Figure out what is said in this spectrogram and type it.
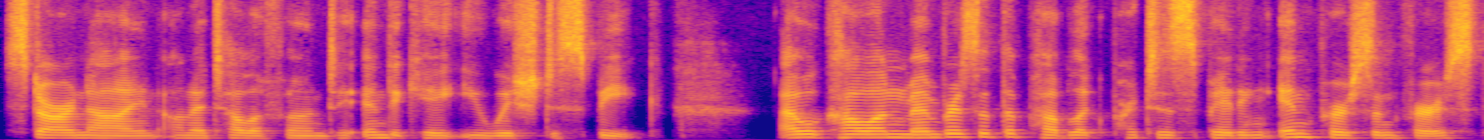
star nine on a telephone to indicate you wish to speak. I will call on members of the public participating in person first,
